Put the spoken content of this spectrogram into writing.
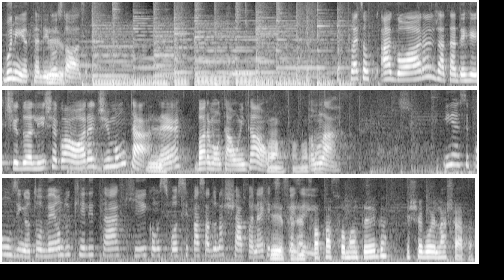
bonita ali, Isso. gostosa. Cledson, agora já está derretido ali, chegou a hora de montar, Isso. né? Bora montar um então? Vamos, vamos montar. Vamos lá. E esse pãozinho, eu tô vendo que ele tá aqui como se fosse passado na chapa, né? Que, que Isso, você fez a gente aí? só passou manteiga e chegou ele na chapa.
